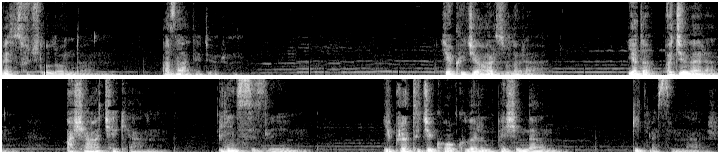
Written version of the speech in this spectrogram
ve suçluluğundan azat ediyorum. Yakıcı arzulara ya da acı veren, aşağı çeken bilinçsizliğin, yıpratıcı korkuların peşinden gitmesinler.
